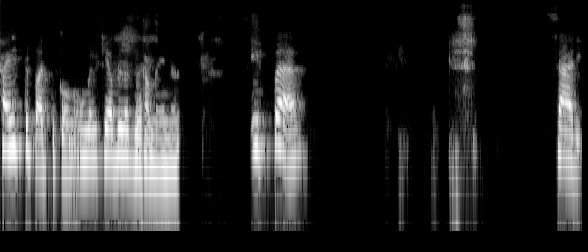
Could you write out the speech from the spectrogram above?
ஹைட்டு பார்த்துக்கோங்க. உங்களுக்கு எவ்வளோ தூரம் வேணும் இப்போ சாரி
